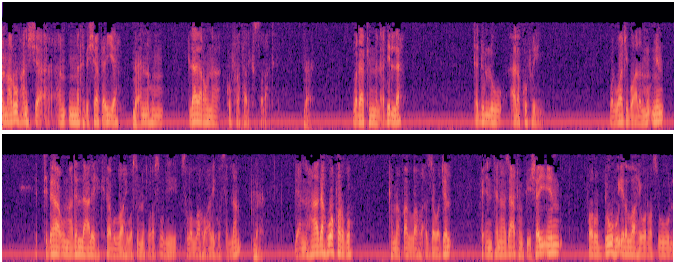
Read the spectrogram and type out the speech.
المعروف عن الشا... من مذهب الشافعية نعم. أنهم لا يرون كفر تارك الصلاة. نعم. ولكن الأدلة تدل على كفرهم. والواجب على المؤمن اتباع ما دل عليه كتاب الله وسنة رسوله صلى الله عليه وسلم. نعم. لأن هذا هو فرضه كما قال الله عز وجل فإن تنازعتم في شيء فردوه إلى الله والرسول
